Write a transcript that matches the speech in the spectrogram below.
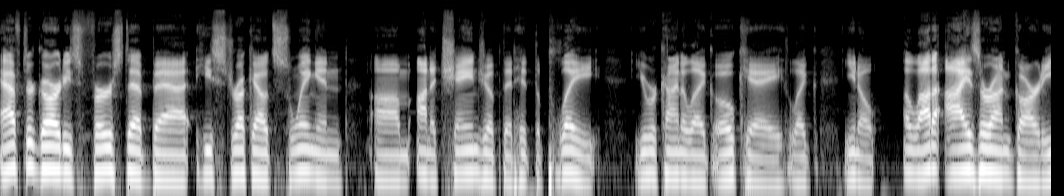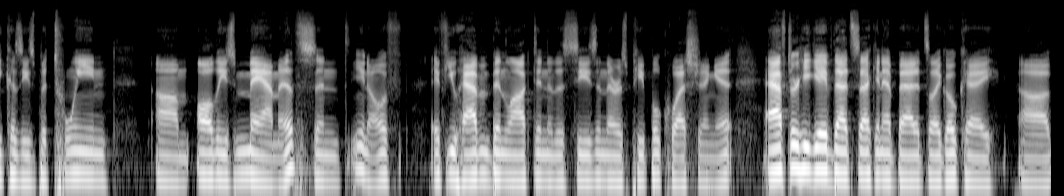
after Gardy's first at bat, he struck out swinging um, on a changeup that hit the plate. You were kind of like, okay, like you know, a lot of eyes are on Gardy because he's between um, all these mammoths, and you know if. If you haven't been locked into the season, there's people questioning it. After he gave that second at bat, it's like, okay, uh,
